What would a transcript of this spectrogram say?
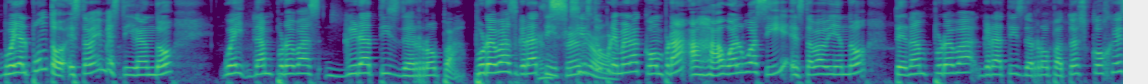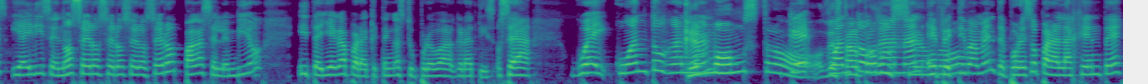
voy al punto, estaba investigando. Güey, dan pruebas gratis de ropa. Pruebas gratis. Si es tu primera compra, ajá, o algo así, estaba viendo, te dan prueba gratis de ropa. Tú escoges y ahí dice, no, 0000, pagas el envío y te llega para que tengas tu prueba gratis. O sea, güey, ¿cuánto ganan? ¡Qué monstruo! ¿Qué? de estar ¿Cuánto ganan? Efectivamente, por eso para la gente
